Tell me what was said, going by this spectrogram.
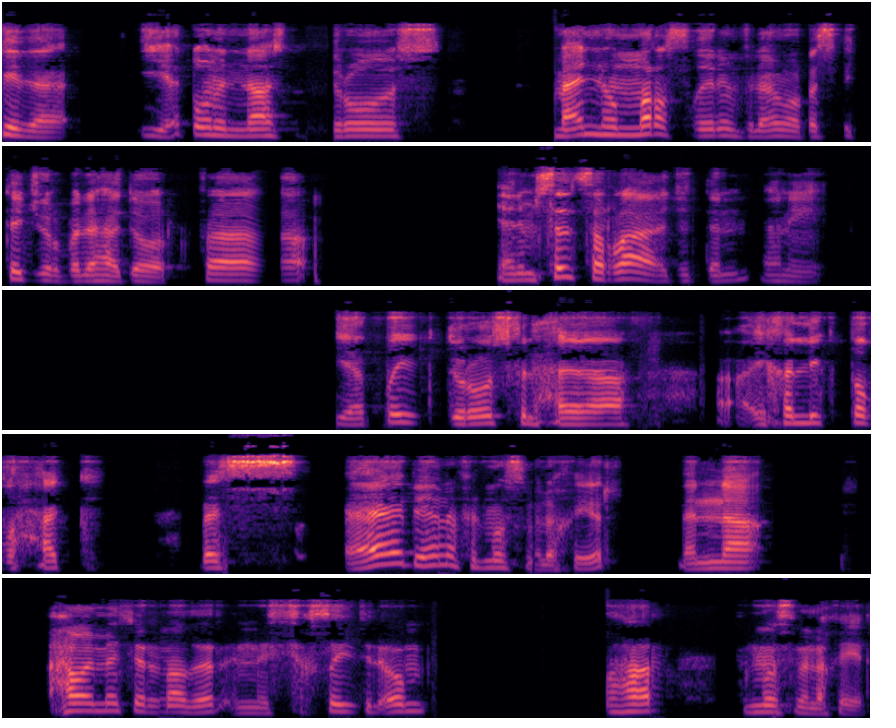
كذا يعطون الناس دروس مع إنهم مرة صغيرين في العمر بس التجربة لها دور. ف يعني مسلسل رائع جدا يعني يعطيك دروس في الحياة يخليك تضحك بس عيبي أنا في الموسم الأخير لأن هاو ميت نظر إن شخصية الأم ظهر في الموسم الأخير.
